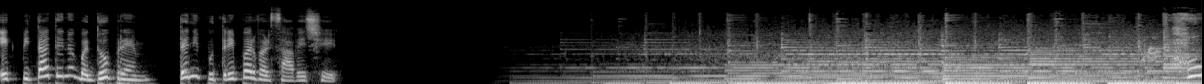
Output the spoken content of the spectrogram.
એક પિતા તેનો બધો પ્રેમ તેની પુત્રી પર વરસાવે છે. હું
